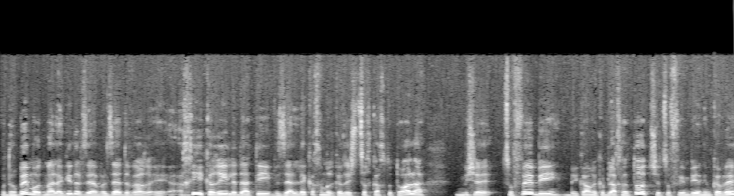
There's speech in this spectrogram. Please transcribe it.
עוד הרבה מאוד מה להגיד על זה, אבל זה הדבר אה, הכי עיקרי לדעתי, וזה הלקח המרכזי שצריך לקחת אותו הלאה. מי שצופה בי, בעיקר מקבלי החלטות שצופים בי, אני מקווה,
